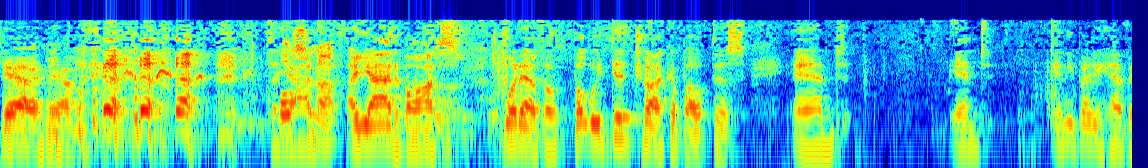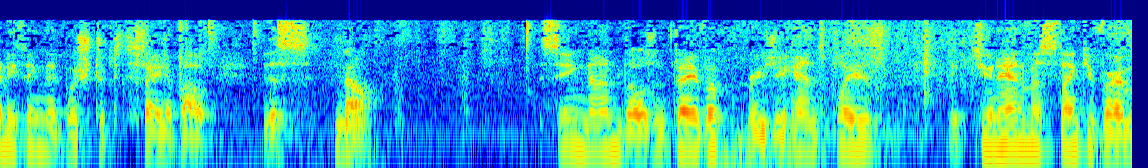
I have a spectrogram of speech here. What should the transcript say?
Yeah, yeah. It's a Close yard- enough. A yard horse, whatever, but we did talk about this, and, and anybody have anything they'd wish to say about this? No. Seeing none, those in favor, raise your hands, please. It's unanimous, thank you very much.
